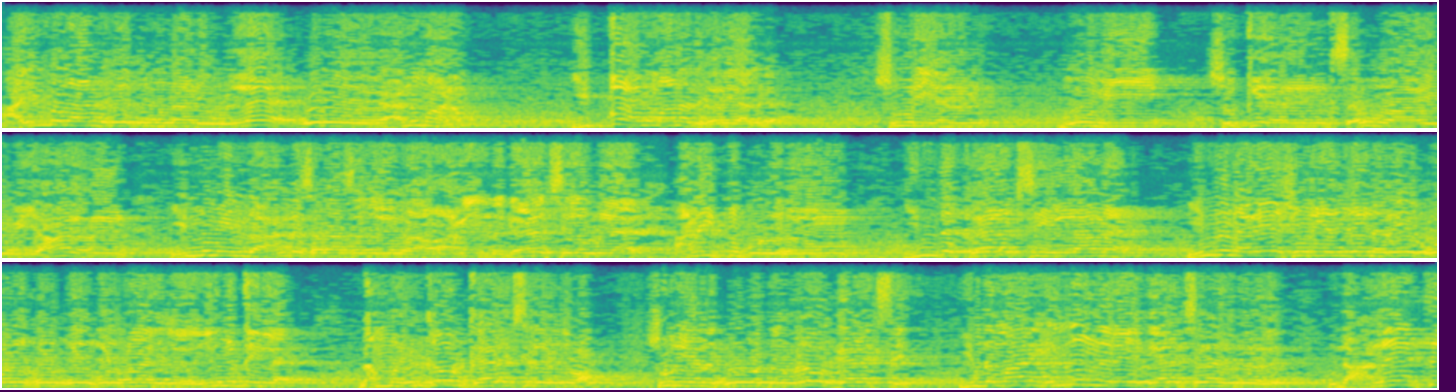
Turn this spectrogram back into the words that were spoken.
ஐம்பது ஆண்டுகளுக்கு முன்னாடி உள்ள ஒரு அனுமானம். இப்ப அனுமானம் அது கிடையாதுங்க. சூரியன் பூமி சுக்கிரன் செவ்வாய் வியாழன் இன்னும் இந்த அண்ட சராசரியில் அனை- இந்த கேலக்சியில உள்ள அனைத்து பொருள்களும் இந்த கேலக்சி இல்லாம இன்னும் நிறைய சூரியன்கள் நிறைய கோள் கோள் கோள் கோள்கள்லாம் இருக்குது. இது மட்டும் இல்ல நம்ம இருக்கிற ஒரு கேலக்சியில் இருக்கிறோம். சூரியனுக்கு குடும்பத்தில் உள்ள ஒரு கேலக்சி இந்த மாதிரி இன்னும் நிறைய கேலக்சி தான் இருக்கிறது. இந்த அனைத்து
